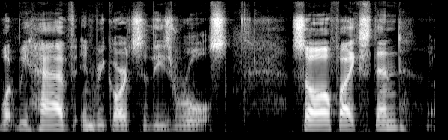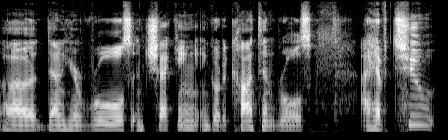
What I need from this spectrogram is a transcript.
what we have in regards to these rules. So if I extend uh, down here rules and checking and go to content rules, I have two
